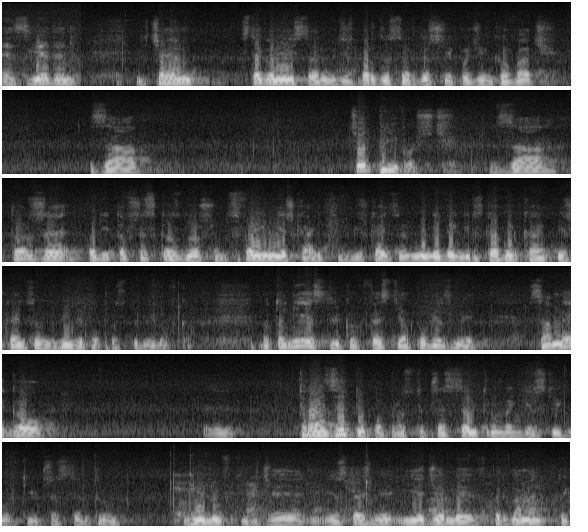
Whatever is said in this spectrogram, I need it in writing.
S1. I chciałem z tego miejsca również bardzo serdecznie podziękować za cierpliwość, za to, że oni to wszystko znoszą swoim mieszkańcom, mieszkańcom gminy Węgierska Górka, mieszkańcom gminy po prostu Milówka. Bo to nie jest tylko kwestia powiedzmy samego y, tranzytu po prostu przez centrum Węgierskiej Górki i przez centrum Milówki, gdzie jesteśmy i jedziemy w permanentny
